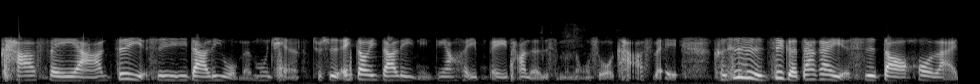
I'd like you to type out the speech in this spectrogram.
咖啡呀、啊，这也是意大利。我们目前就是，哎，到意大利你一定要喝一杯它的什么浓缩咖啡。可是这个大概也是到后来，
